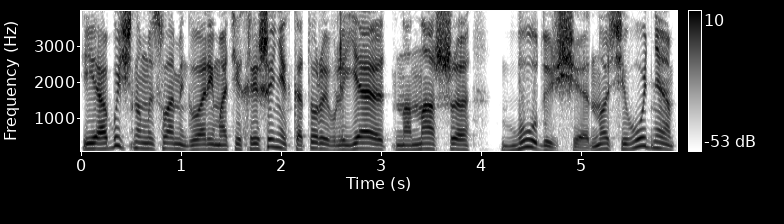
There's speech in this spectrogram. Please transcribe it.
И обычно мы с вами говорим о тех решениях, которые влияют на наше будущее. Но сегодня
